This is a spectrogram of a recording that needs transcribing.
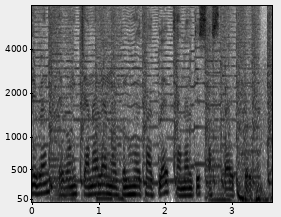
দিবেন এবং চ্যানেলে নতুন হয়ে থাকলে চ্যানেলটি সাবস্ক্রাইব করবেন।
